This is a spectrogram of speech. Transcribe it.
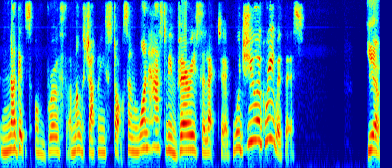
nuggets of growth amongst Japanese stocks, and one has to be very selective. Would you agree with this? Yeah,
